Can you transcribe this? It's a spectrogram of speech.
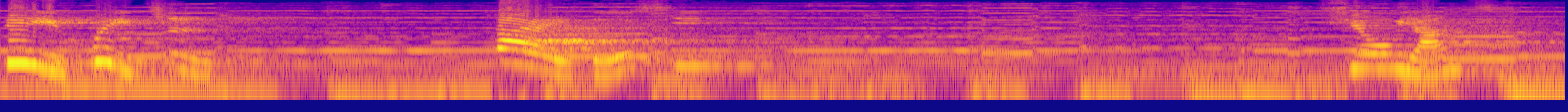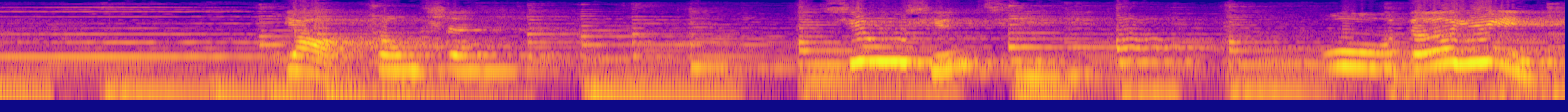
必慧智，败德心，修养己，要终身。修行起，五德运。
